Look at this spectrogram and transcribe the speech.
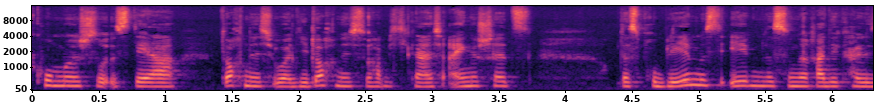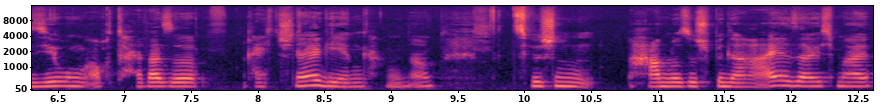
komisch, so ist der doch nicht oder die doch nicht, so habe ich die gar nicht eingeschätzt. Das Problem ist eben, dass so eine Radikalisierung auch teilweise recht schnell gehen kann. Ne? Zwischen harmlose Spinnerei, sage ich mal,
